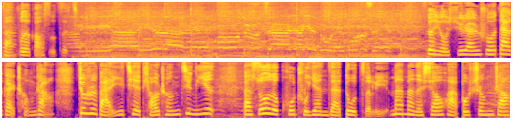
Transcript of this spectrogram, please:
反复的告诉自己。段友徐然说：“大概成长就是把一切调成静音，把所有的苦楚咽在肚子里，慢慢的消化，不声张。”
